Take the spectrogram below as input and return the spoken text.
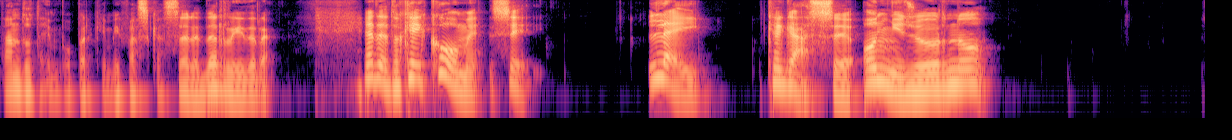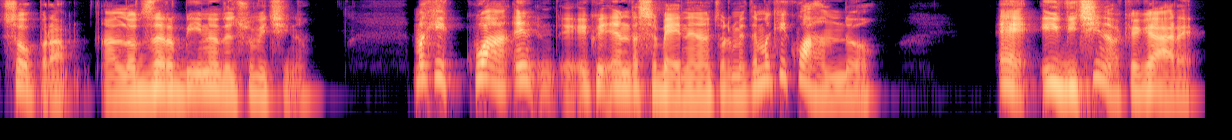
tanto tempo perché mi fa scassare dal ridere. E ha detto che è come se lei cagasse ogni giorno sopra allo zerbino del suo vicino. Ma che qua e, e andasse bene naturalmente, ma che quando è il vicino a cagare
